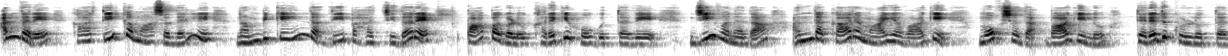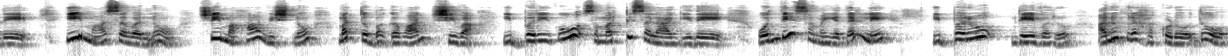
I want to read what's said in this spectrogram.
ಅಂದರೆ ಕಾರ್ತೀಕ ಮಾಸದಲ್ಲಿ ನಂಬಿಕೆಯಿಂದ ದೀಪ ಹಚ್ಚಿದರೆ ಪಾಪಗಳು ಕರಗಿ ಹೋಗುತ್ತವೆ. ಜೀವನದ ಅಂಧಕಾರ ಮಾಯವಾಗಿ ಮೋಕ್ಷದ ಬಾಗಿಲು ತೆರೆದುಕೊಳ್ಳುತ್ತದೆ. ಈ ಮಾಸವನ್ನು ಶ್ರೀ ಮಹಾವಿಷ್ಣು ಮತ್ತು ಭಗವಾನ್ ಶಿವ ಇಬ್ಬರಿಗೂ ಸಮರ್ಪಿಸಲಾಗಿದೆ. ಒಂದೇ ಸಮಯದಲ್ಲಿ ಇಬ್ಬರೂ ದೇವರು ಅನುಗ್ರಹ ಕೊಡೋದು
